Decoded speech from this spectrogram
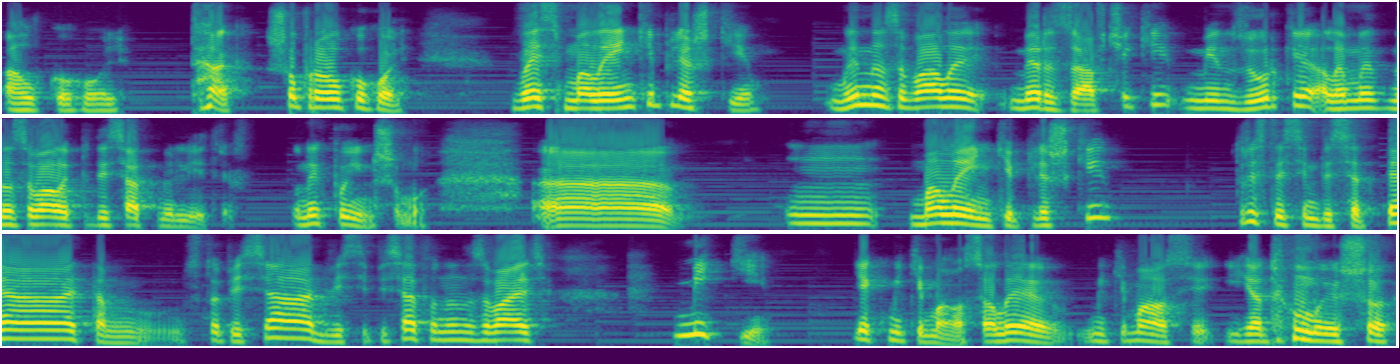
алкоголь. Так, що про алкоголь? Весь маленькі пляшки. Ми називали мерзавчики, мінзурки, але ми називали 50 мл. У них по-іншому. Е- маленькі пляшки 375, там 150, 250 вони називають Мікі, як Мікі Маус. Але Мікі Маус, я- думаю, що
